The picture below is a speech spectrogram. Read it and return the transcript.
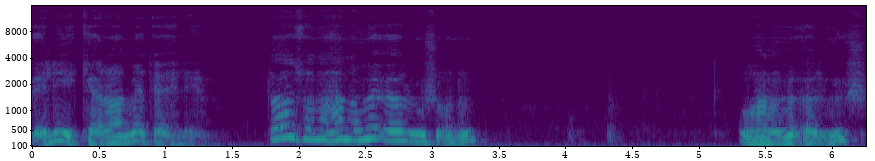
veli, keramet ehli. Daha sonra hanımı ölmüş onun. O hanımı ölmüş.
